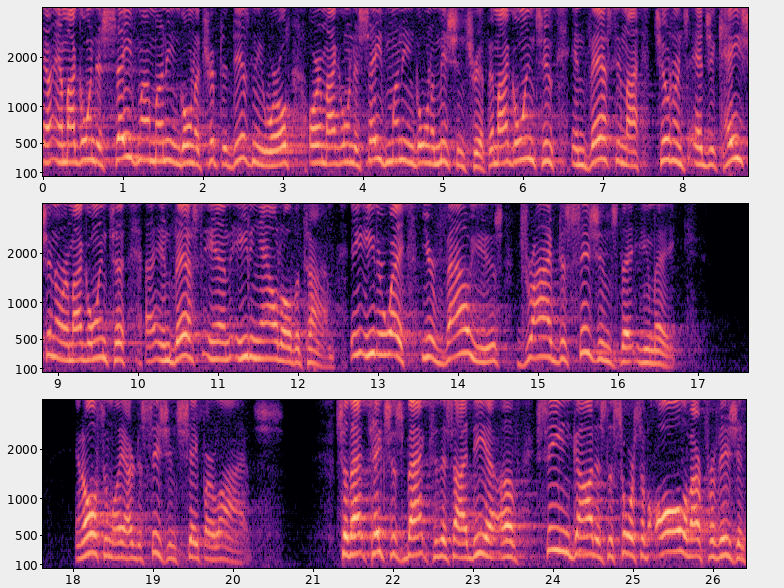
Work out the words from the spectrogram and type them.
am I going to save my money and go on a trip to Disney World or am I going to save money and go on a mission trip? Am I going to invest in my children's education or am I going to uh, invest in eating out all the time? Either way, your values drive decisions that you make. And ultimately, our decisions shape our lives. So that takes us back to this idea of seeing God as the source of all of our provision.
